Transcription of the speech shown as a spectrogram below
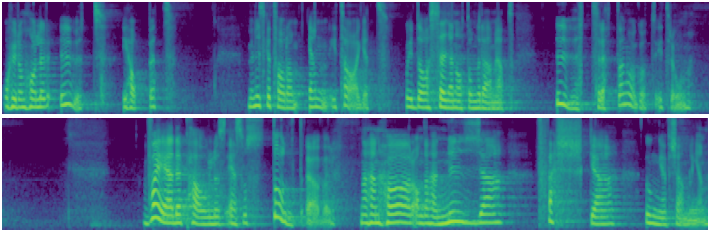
och hur de håller ut i hoppet. Men vi ska ta dem en i taget och idag säga något om det där med att uträtta något i tron. Vad är det Paulus är så stolt över när han hör om den här nya, färska, unga församlingen?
